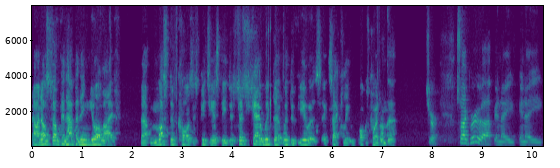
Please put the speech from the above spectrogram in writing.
Now I know something happened in your life that must have caused this PTSD. Just just share with the with the viewers exactly what was going on there. Sure. So I grew up in a in a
